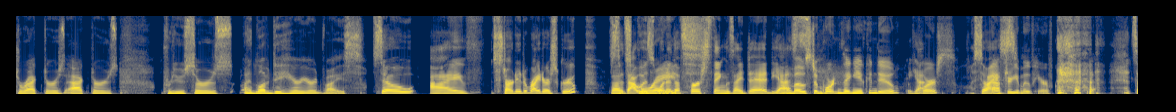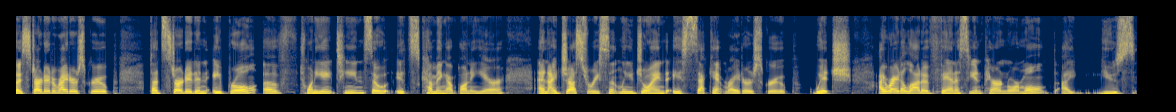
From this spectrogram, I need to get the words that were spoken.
directors, actors, producers. I'd love to hear your advice. So I've started a writers group. So That's that was one of the first things I did. Yes. Most important thing you can do, of Yeah. course, so I after you move here, of course. So I started a writers group that started in April of 2018. So it's coming up on a year. And I just recently joined a second writers group, which I write a lot of fantasy and paranormal. I use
